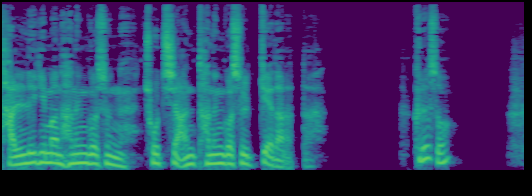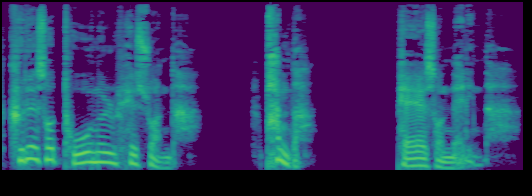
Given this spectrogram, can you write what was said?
달리기만 하는 것은 좋지 않다는 것을 깨달았다. 그래서 그래서 돈을 회수한다. 판다. 배에서 내린다.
